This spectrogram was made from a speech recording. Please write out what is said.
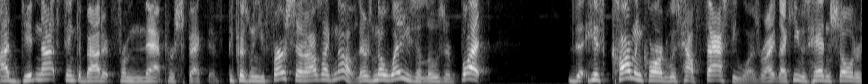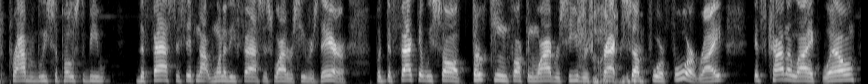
I did not think about it from that perspective because when you first said it, I was like, no, there's no way he's a loser. But the, his calling card was how fast he was, right? Like he was head and shoulders, probably supposed to be the fastest, if not one of the fastest wide receivers there. But the fact that we saw 13 fucking wide receivers crack sub 4 4, right? It's kind of like, well,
